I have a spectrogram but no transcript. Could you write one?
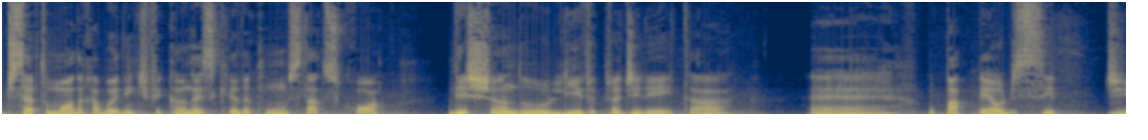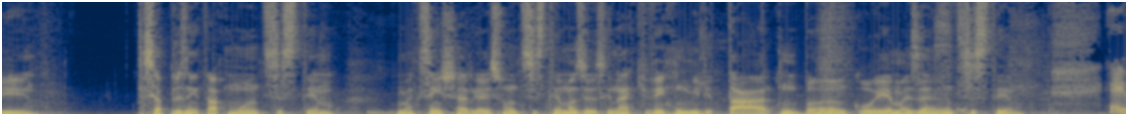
de certo modo, acabou identificando a esquerda com um status quo, deixando livre para a direita é, o papel de se, de se apresentar como um antissistema. Uhum. Como é que você enxerga isso? Um antissistema, às vezes, né, que vem com militar, com banco, mas é antissistema. É,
